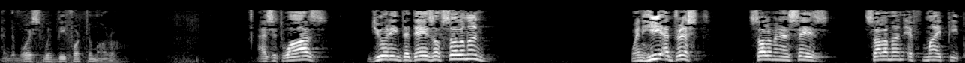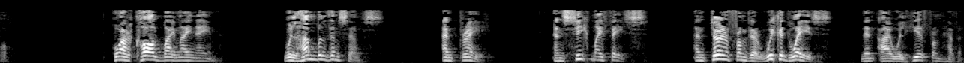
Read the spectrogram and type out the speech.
and the voice will be for tomorrow. As it was during the days of Solomon, when he addressed Solomon and says, Solomon, if my people who are called by my name will humble themselves and pray and seek my face and turn from their wicked ways, then I will hear from heaven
